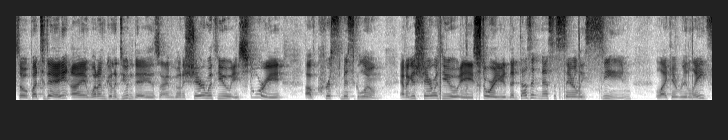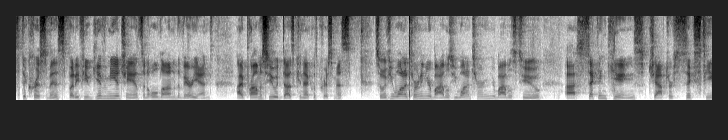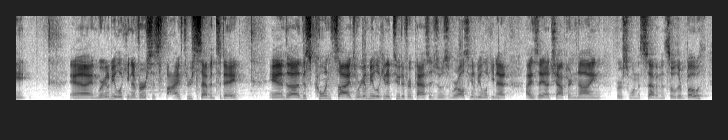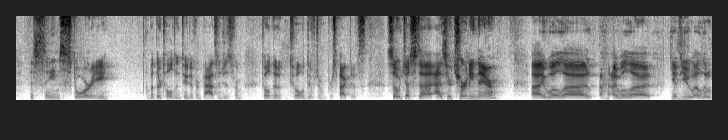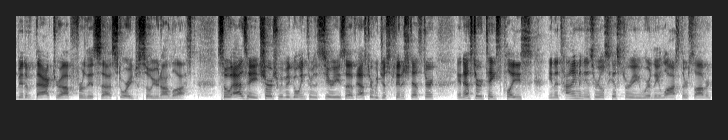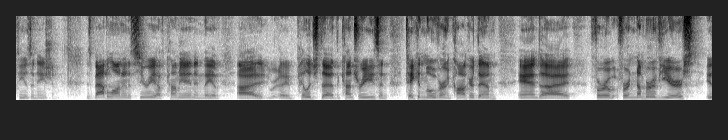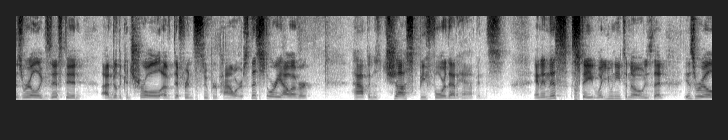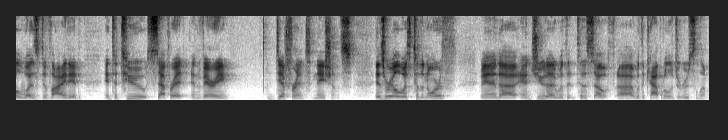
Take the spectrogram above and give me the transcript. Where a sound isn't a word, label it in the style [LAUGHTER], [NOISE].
So, but today, I, what I'm going to do today is I'm going to share with you a story of Christmas gloom. And I'm going to share with you a story that doesn't necessarily seem like it relates to Christmas, but if you give me a chance and hold on to the very end, I promise you it does connect with Christmas. So if you want to turn in your Bibles, you want to turn in your Bibles to uh, 2 Kings chapter 16. And we're going to be looking at verses 5 through 7 today. And uh, this coincides, we're going to be looking at two different passages. We're also going to be looking at Isaiah chapter 9, verse 1 to 7. And so they're both the same story, but they're told in two different passages from told, told different perspectives. So just uh, as you're turning there, I will, uh, I will uh, give you a little bit of backdrop for this uh, story just so you're not lost. So, as a church, we've been going through the series of Esther. We just finished Esther, and Esther takes place in a time in Israel's history where they lost their sovereignty as a nation. As Babylon and Assyria have come in and they have uh, pillaged the, the countries and taken them over and conquered them, and uh, for, for a number of years, Israel existed under the control of different superpowers. This story, however, happens just before that happens. And in this state, what you need to know is that Israel was divided into two separate and very different nations. Israel was to the north, and, uh, and Judah with to the south, uh, with the capital of Jerusalem.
